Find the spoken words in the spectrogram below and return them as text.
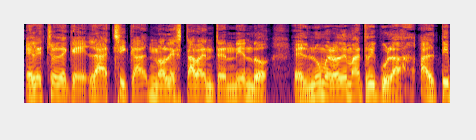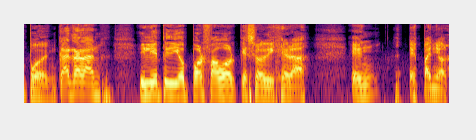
el hecho de que la chica no le estaba entendiendo el número de matrícula al tipo en catalán y le pidió por favor que se lo dijera en español.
